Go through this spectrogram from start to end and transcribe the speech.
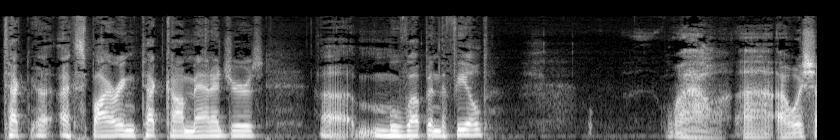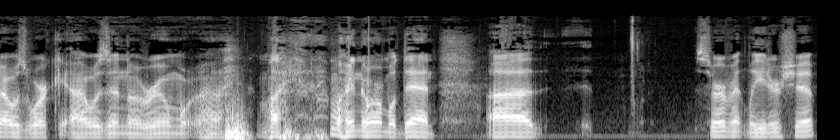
tech, uh, aspiring TechCom managers uh, move up in the field? Wow, uh, I wish I was working. I was in the room, uh, my my normal den. servant leadership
